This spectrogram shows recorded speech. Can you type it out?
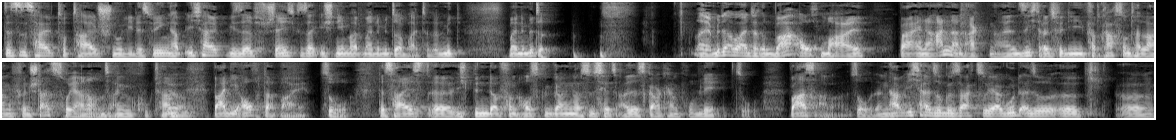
das ist halt total schnulli. Deswegen habe ich halt, wie selbstverständlich gesagt, ich nehme halt meine Mitarbeiterin mit. Meine Mitarbeiterin meine Mitarbeiterin war auch mal bei einer anderen Akteneinsicht, als wir die Vertragsunterlagen für den Staatstrojaner uns angeguckt haben, Ja. war die auch dabei. So, das heißt, äh, ich bin davon ausgegangen, das ist jetzt alles gar kein Problem. So war es aber. So, dann habe ich also gesagt, so ja gut, also äh, äh,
